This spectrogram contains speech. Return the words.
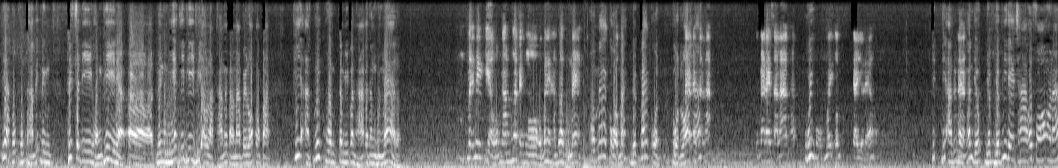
พี่อัดผมผมถามนิดนึงทฤษฎีของพี่เนี่ยเอ่อในมุมเนี้ยที่พี่พี่เอาหลักฐานต่างๆมาไปร้องกองปราบพี่อัดไม่ควรจะมีปัญหากับทางคุณแม่เหรอไม่ไม่เกี่ยวผมทำเพื่อแตงโมผมไม่ได้ทำเพื่อคุณแม่กลัวแม่โกรธไหมเดี๋ยวแม่โกรธโกรธร้อยไร้นะสาระคุณแม่ไร้สาระครับอุ๊ย ผมไม่ผมใจอยู่แล้ว พี่พี่อัดไปบอกว่าเดี๋ยวเดี๋ยวเดี๋ยวพี่เดชาเขาฟ้องเอานะ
